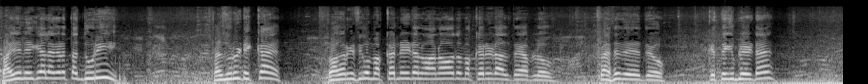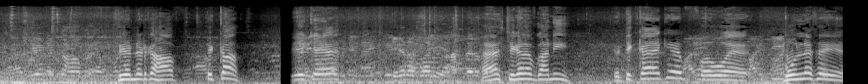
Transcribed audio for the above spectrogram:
भाई ये नहीं क्या लग रहा है तंदूरी? तंदूरी टिक्का है। तो अगर किसी को मक्खन नहीं डलवाना हो तो मक्खन नहीं डालते हैं आप लोग। पैसे दे देते हो? कितने की प्लेट है? थ्री हंड्रेड का हाफ़ टिक्का। ये क्या है? है चिकन अफगानी। ये टिक्का है कि वो है? बोनलेस है ये।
